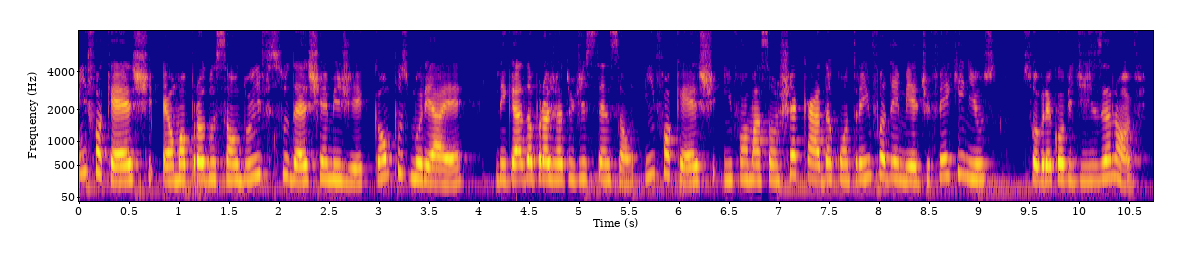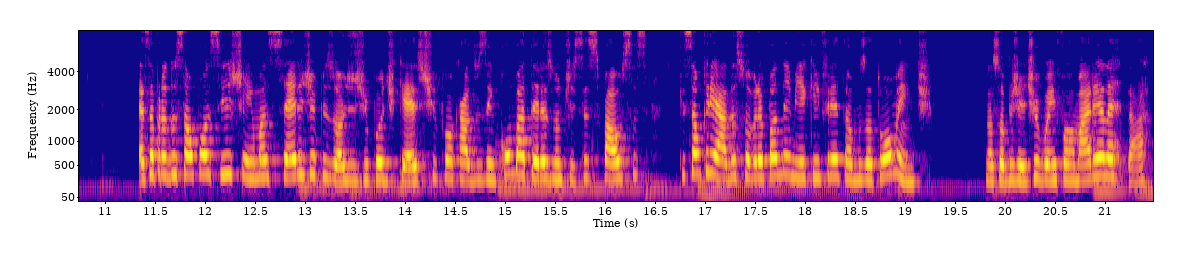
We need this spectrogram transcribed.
Infocast é uma produção do IF Sudeste MG Campus Muriaé, ligada ao projeto de extensão Infocast Informação Checada contra a Infodemia de Fake News sobre a Covid-19. Essa produção consiste em uma série de episódios de podcast focados em combater as notícias falsas que são criadas sobre a pandemia que enfrentamos atualmente. Nosso objetivo é informar e alertar,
